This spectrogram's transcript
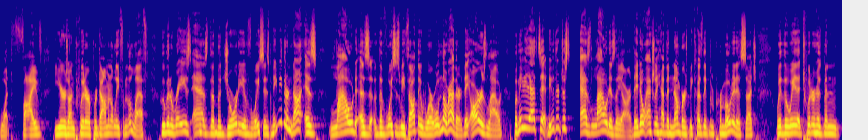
what five years on Twitter, predominantly from the left, who've been raised as the majority of voices, maybe they're not as loud as the voices we thought they were. Well, no, rather they are as loud, but maybe that's it. Maybe they're just as loud as they are. They don't actually have the numbers because they've been promoted as such with the way that Twitter has been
